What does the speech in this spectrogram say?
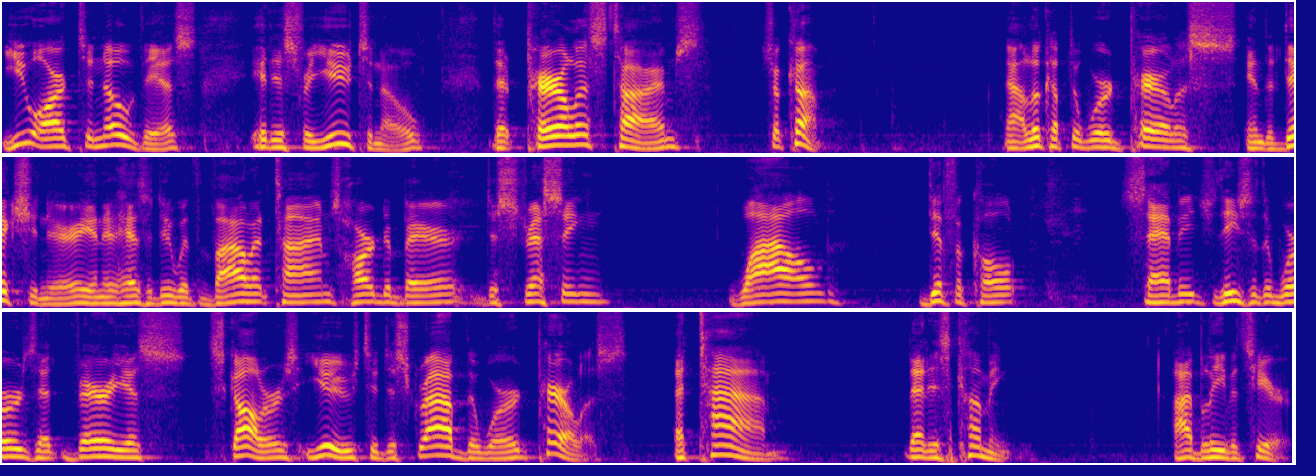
You are to know this. It is for you to know that perilous times shall come. Now, look up the word perilous in the dictionary, and it has to do with violent times, hard to bear, distressing, wild, difficult, savage. These are the words that various scholars use to describe the word perilous, a time that is coming. I believe it's here.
